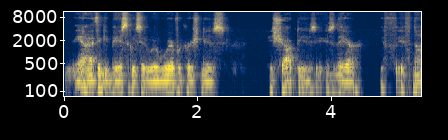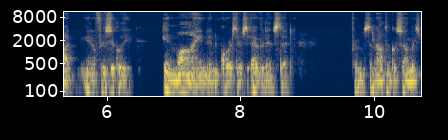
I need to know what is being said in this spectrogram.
yeah, I think he basically said wherever Krishna is, his Shakti is, is there, if, if not, you know, physically in mind. And of course, there's evidence that from Sanatana Goswami's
